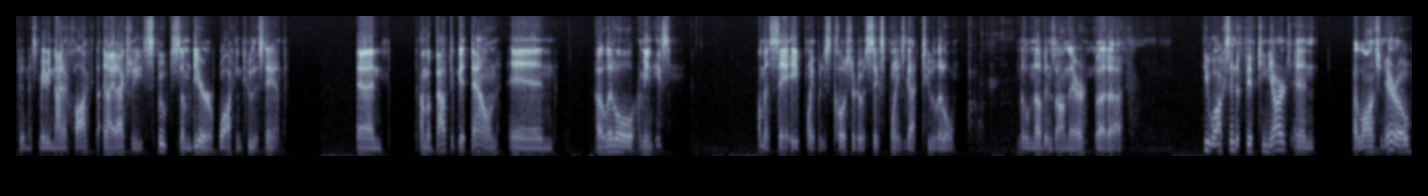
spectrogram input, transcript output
goodness, maybe nine o'clock, and I had actually spooked some deer walking to the stand. And I'm about to get down, and a little. I mean, he's. I'm gonna say eight point, but he's closer to a six point. He's got two little, little nubbins on there. But uh, he walks into 15 yards, and I launch an arrow,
